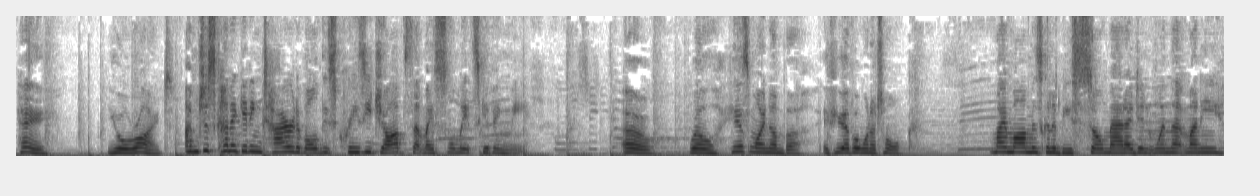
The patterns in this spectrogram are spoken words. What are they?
Hey, you're right. I'm just kind of getting tired of all these crazy jobs that my soulmate's giving me. Oh, well, here's my number, if you ever want to talk. My mom is gonna be so mad I didn't win that money.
